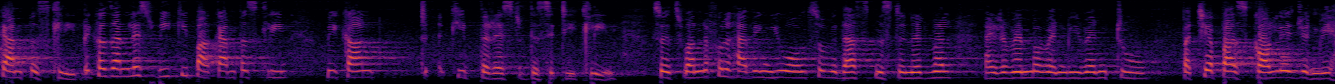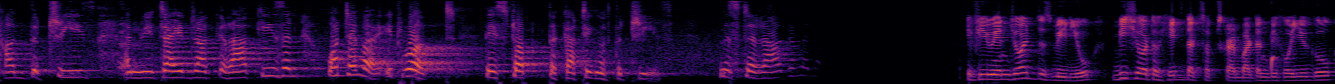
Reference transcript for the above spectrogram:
campus clean because unless we keep our campus clean, we can't keep the rest of the city clean. So it's wonderful having you also with us, Mr. Nirmal. I remember when we went to Pachaiyappa's College and we hugged the trees and we tied rakhis and whatever, it worked. They stopped the cutting of the trees. Mr. Raghavan. If you enjoyed this video, be sure to hit that subscribe button before you go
